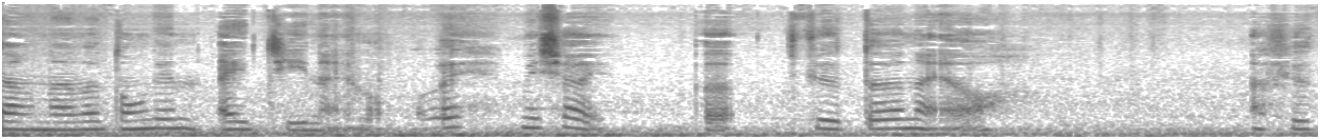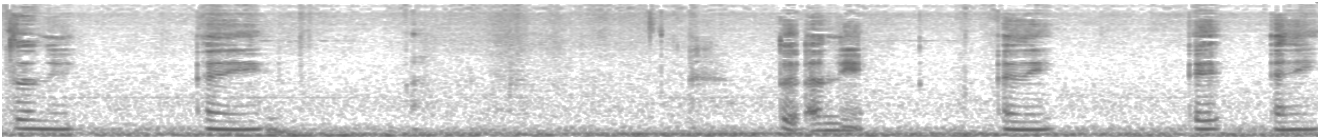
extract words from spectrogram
ดังนั้นเราต้องเล่นไอจีไหนหรอ เอ้ย ไม่ใช่ เออฟิลเตอร์ไหนหรออะฟิลเตอร์นี้อันนี้หรืออันนี้ อันนี้ เอ๊ะ อันนี้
